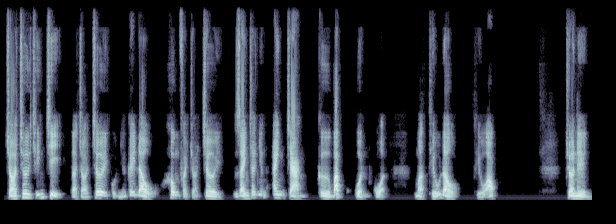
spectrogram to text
trò chơi chính trị là trò chơi của những cái đầu không phải trò chơi dành cho những anh chàng cơ bắp cuộn cuộn mà thiếu đầu, thiếu óc. Cho nên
